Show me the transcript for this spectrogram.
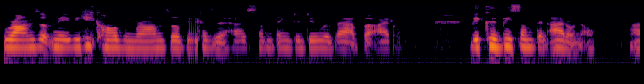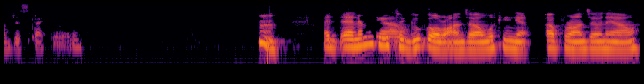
Ronzo, maybe he calls him Ronzo because it has something to do with that, but I don't. It could be something I don't know. I'm just speculating. I, I never think Yeah. to Google Ronzo. I'm looking at up Ronzo now,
